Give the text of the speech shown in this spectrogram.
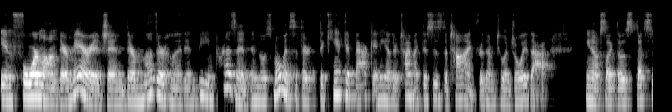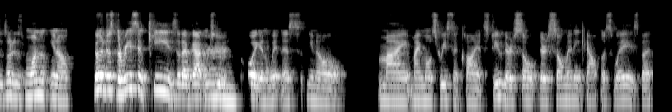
inform on their marriage and their motherhood and being present in those moments that they're they can't get back any other time. Like this is the time for them to enjoy that. You know it's like those that's sort of just one you know those are just the recent keys that i've gotten to mm. enjoy and witness you know my my most recent clients do. There's so there's so many countless ways but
